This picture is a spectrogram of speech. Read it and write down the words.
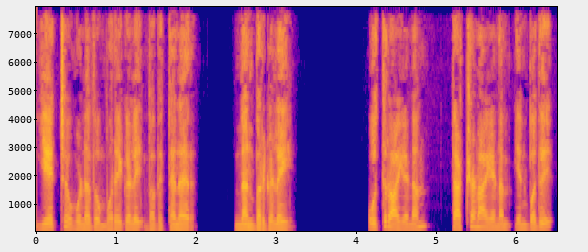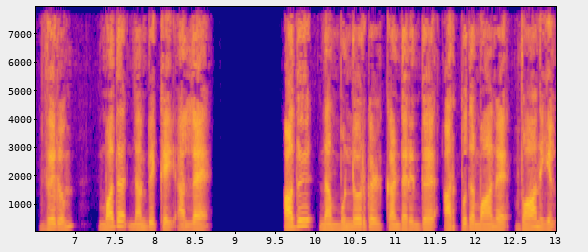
ஏற்ற உணவு முறைகளை வகுத்தனர். நண்பர்களே உத்தராயணம் தட்சணாயணம் என்பது வெறும் மத நம்பிக்கை அல்ல. அது நம் முன்னோர்கள் கண்டறிந்த அற்புதமான வானியல்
